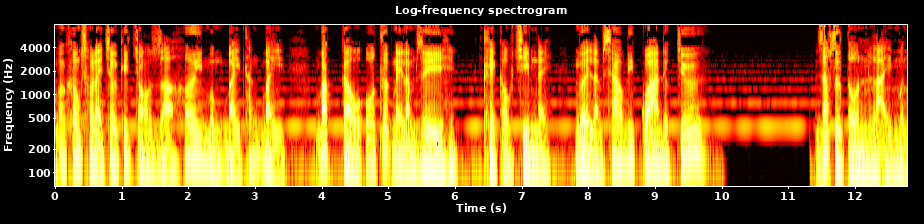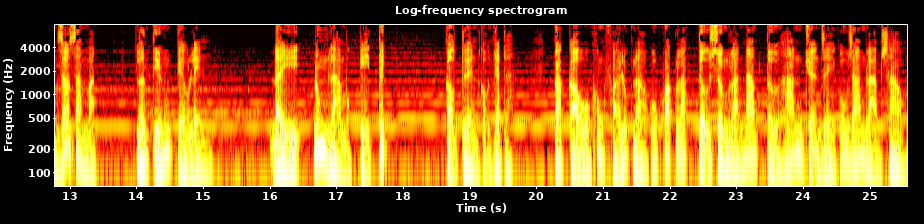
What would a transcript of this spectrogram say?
Mà không sao lại chơi cái trò dở hơi mùng 7 tháng 7 Bắc cầu ô thước này làm gì? Cái cầu chim này, người làm sao đi qua được chứ? Giáp sư tôn lại mừng rỡ ra mặt, lớn tiếng kêu lên. Đây đúng là một kỳ tích. Cậu tuyển cậu nhất à? Các cậu không phải lúc nào cũng khoác lác tự xưng là nam tử Hán chuyện gì cũng dám làm sao?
